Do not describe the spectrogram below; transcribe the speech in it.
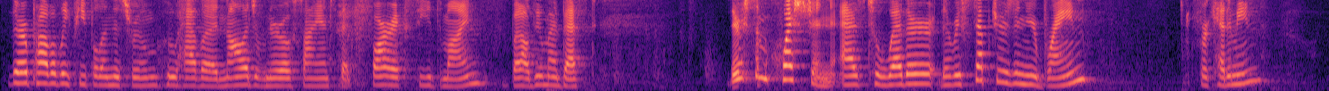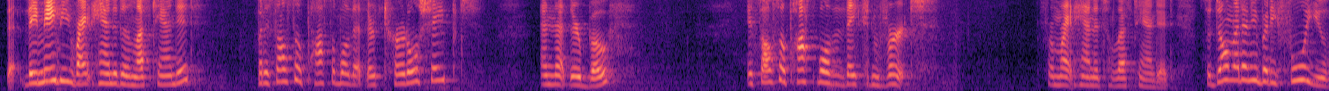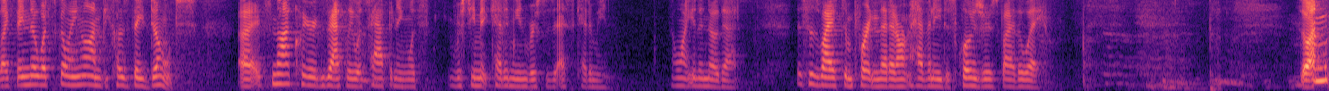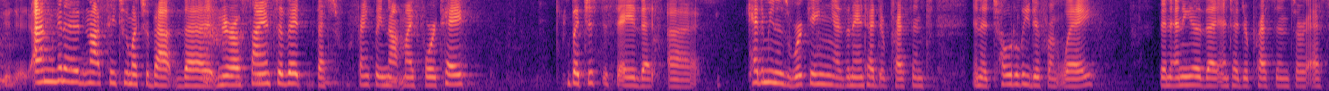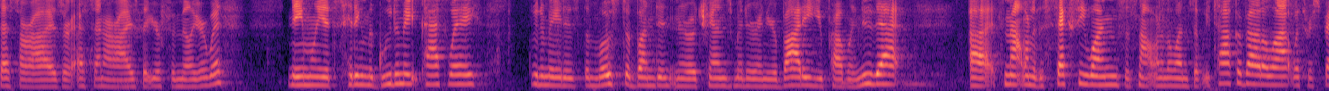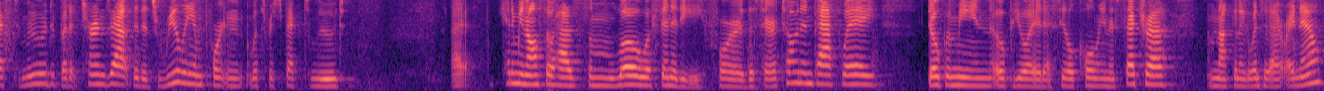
There are probably people in this room who have a knowledge of neuroscience that far exceeds mine, but I'll do my best. There's some question as to whether the receptors in your brain for ketamine, they may be right-handed and left-handed, but it's also possible that they're turtle-shaped and that they're both. It's also possible that they convert from right-handed to left-handed. So don't let anybody fool you like they know what's going on because they don't. Uh, it's not clear exactly what's happening with racemic ketamine versus S-ketamine. I want you to know that. This is why it's important that I don't have any disclosures, by the way. So I'm, I'm going to not say too much about the neuroscience of it. That's frankly not my forte. But just to say that uh, ketamine is working as an antidepressant in a totally different way than any of the antidepressants or SSRIs or SNRIs that you're familiar with. Namely, it's hitting the glutamate pathway. Glutamate is the most abundant neurotransmitter in your body. You probably knew that. Uh, it's not one of the sexy ones. It's not one of the ones that we talk about a lot with respect to mood, but it turns out that it's really important with respect to mood. Uh, ketamine also has some low affinity for the serotonin pathway, dopamine, opioid, acetylcholine, etc. I'm not going to go into that right now.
